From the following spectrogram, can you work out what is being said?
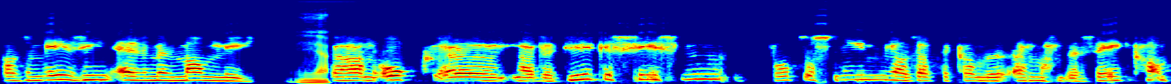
Als ze mij zien, is mijn man mee. Ja. We gaan ook eh, naar de dierkensfeesten, foto's nemen. Dan zat ik aan de, aan de zijkant.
